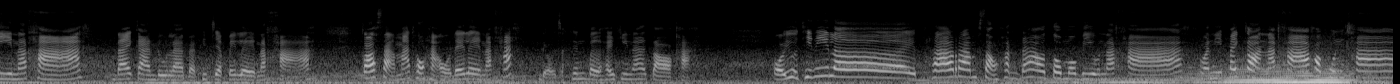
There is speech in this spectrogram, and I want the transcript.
ดีๆนะคะ ได้การดูแลแบบพี่เจี๊ยบไปเลยนะคะ ก็สามารถโทรหาโอได้เลยนะคะ เดี๋ยวจะขึ้นเบอร์ให้ที่หน้าจอค่ะ โออยู่ที่นี่เลย พระรามสองฮอนด้าโตโมบิลนะคะ วันนี้ไปก่อนนะคะ ขอบคุณค่ะ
